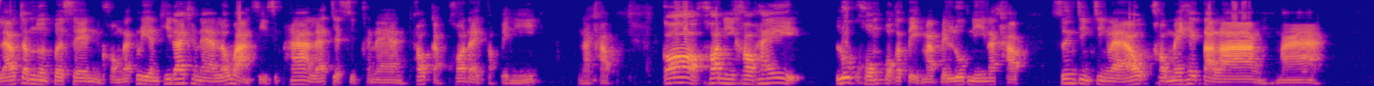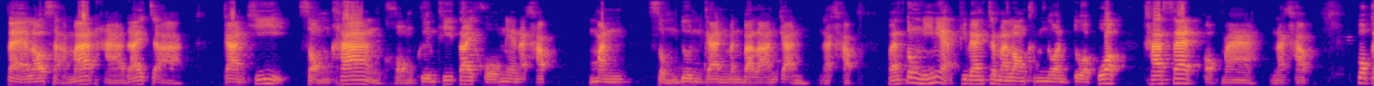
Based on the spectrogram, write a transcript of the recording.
แล้วจำนวนเปอร์เซ็นต์ของนักเรียนที่ได้คะแนนระหว่าง 45 และ 70 คะแนน เท่ากับข้อใดต่อไปนี้นะครับ ก็ข้อนี้เขาให้รูปโค้งปกติมาเป็นรูปนี้นะครับ ซึ่งจริงๆแล้วเขาไม่ให้ตารางมา แต่เราสามารถหาได้จากการที่สองข้างของพื้นที่ใต้โค้งเนี่ยนะครับ มันสมดุลกันมัน balance กันนะครับเพราะฉะนั้นตรงนี้เนี่ยพี่แบงค์จะมาลองคำนวณตัวพวกค่า z ออกมานะครับ ปก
